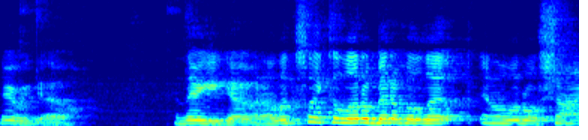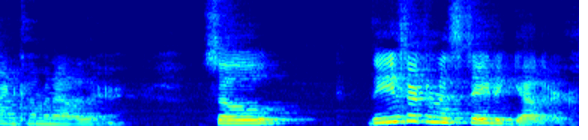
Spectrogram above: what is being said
There we go. And there you go. And it looks like a little bit of a lip and a little shine coming out of there. So these are going to stay together.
